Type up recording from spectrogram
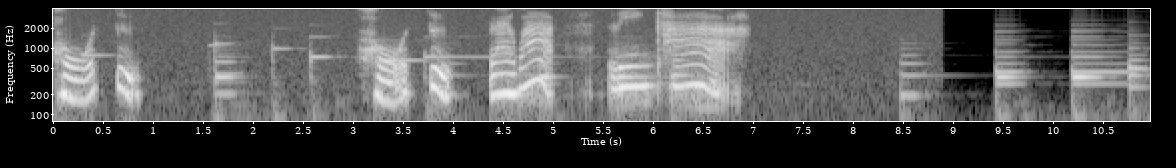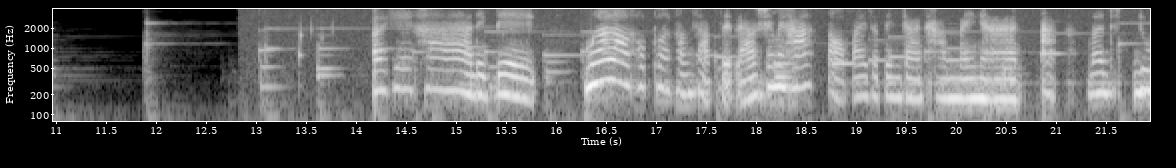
โหจือโหจือแปลว่า ลิงค่ะโอโอเคค่ะ เด็กๆ เมื่อเราทบทวนคำศัพท์เสร็จแล้วใช่ไหมคะ ต่อไปจะเป็นการทำใบงานอะ มาดู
